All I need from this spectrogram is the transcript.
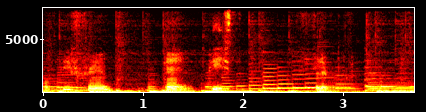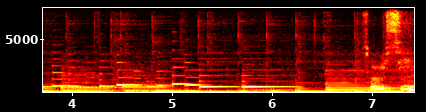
copy frame and paste flip. So we see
